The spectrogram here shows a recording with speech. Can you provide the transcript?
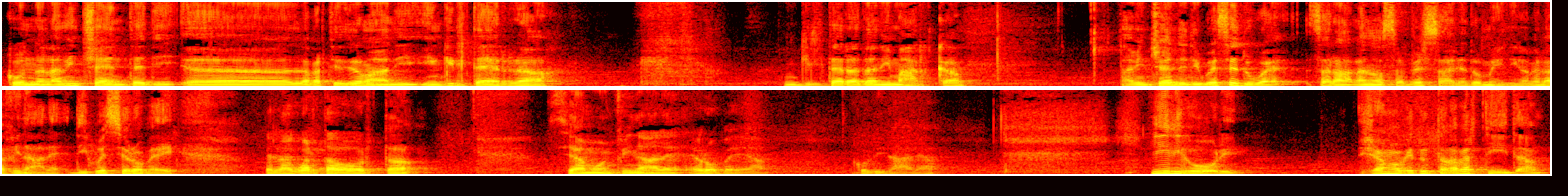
con la vincente di, eh, della partita di domani Inghilterra, Inghilterra-Danimarca. La vincente di queste due sarà la nostra avversaria domenica per la finale di questi europei. Per la quarta volta siamo in finale europea con l'Italia. I rigori, diciamo che tutta la partita,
